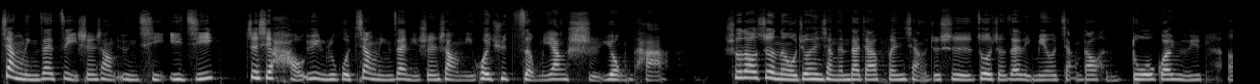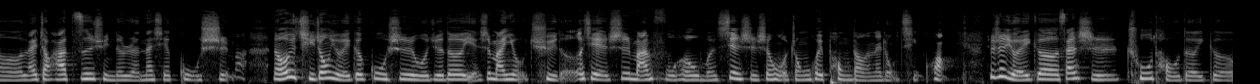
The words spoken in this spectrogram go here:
降临在自己身上的运气，以及。这些好运如果降临在你身上，你会去怎么样使用它？说到这呢，我就很想跟大家分享，就是作者在里面有讲到很多关于呃来找他咨询的人那些故事嘛。然后其中有一个故事，我觉得也是蛮有趣的，而且也是蛮符合我们现实生活中会碰到的那种情况。就是有一个三十出头的一个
